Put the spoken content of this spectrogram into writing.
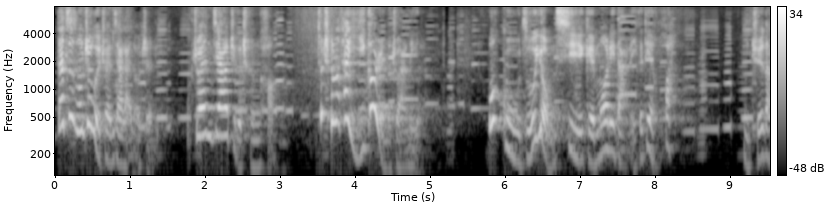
但自从这位专家来到这里，专家这个称号他一个人的专利了。我鼓足勇气给茉莉打了一个电话。你知道，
